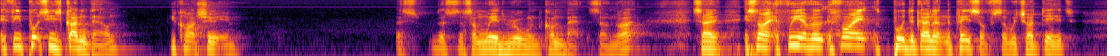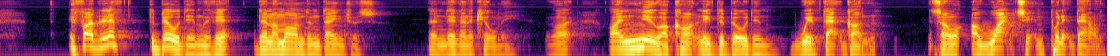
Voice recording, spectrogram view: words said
if he puts his gun down, you can't shoot him. That's some weird rule in combat zone, right? So it's like if we ever, if I pulled the gun at the police officer, which I did, if I'd left the building with it, then I'm armed and dangerous. Then they're going to kill me, right? I knew I can't leave the building with that gun. So I wiped it and put it down.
